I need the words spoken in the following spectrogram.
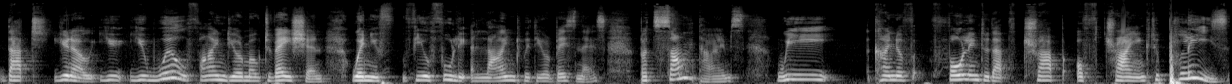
that you know you you will find your motivation when you f- feel fully aligned with your business. But sometimes we kind of fall into that trap of trying to please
